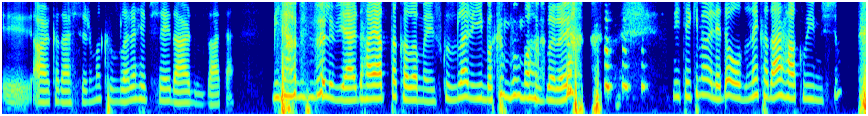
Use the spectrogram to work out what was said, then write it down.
e, arkadaşlarıma, kızlara hep şey derdim zaten. Bir daha biz böyle bir yerde hayatta kalamayız kızlar. iyi bakın bu manzaraya. Nitekim öyle de oldu. Ne kadar haklıymışım.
